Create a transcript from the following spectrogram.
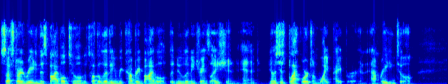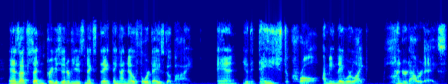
so I started reading this Bible to him. It's called the Living Recovery Bible, the New Living Translation, and you know it's just black words on white paper, and I'm reading to them. And as I've said in previous interviews, next day, thing I know, four days go by, and you know the days used to crawl. I mean, they were like hundred hour days,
